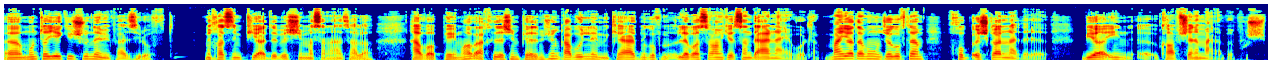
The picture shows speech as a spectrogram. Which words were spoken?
مون تا یکیشون نمیپذیرفت. می‌خواستیم پیاده بشیم مثلا از حالا هواپیما. وقتی داشتیم پیاده میشیم قبول نمی‌کرد. می‌گفت لباس هم که اصلا در نیاوردم. من یادم اونجا گفتم خب اشکال نداره. بیا این کاپشن منو بپوش.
